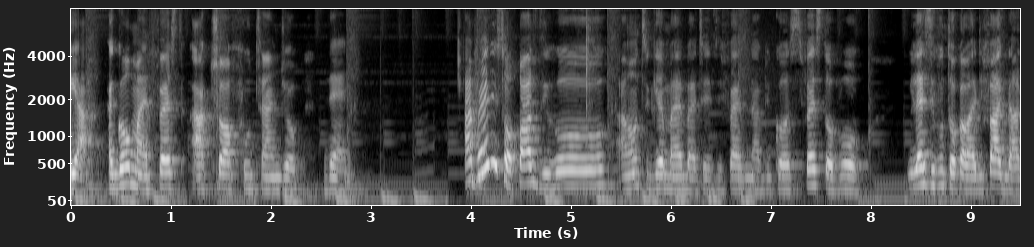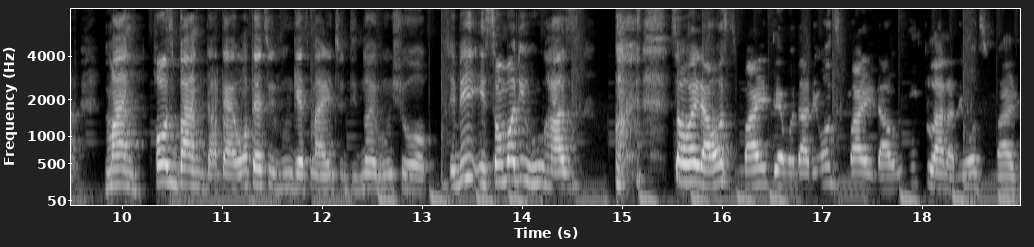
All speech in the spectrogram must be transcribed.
yeah, I got my first actual full-time job then. I've already surpassed the whole I want to get married by 25 now because first of all, let's even talk about the fact that man husband that i wanted to even get married to did not even show up. Maybe it's somebody who has somebody that wants to marry them or that they want to marry that we even plan that they want to marry.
